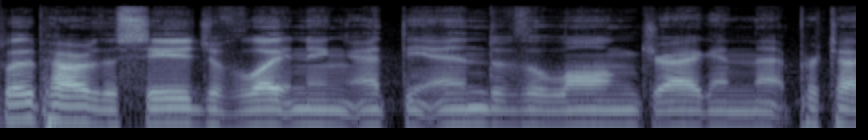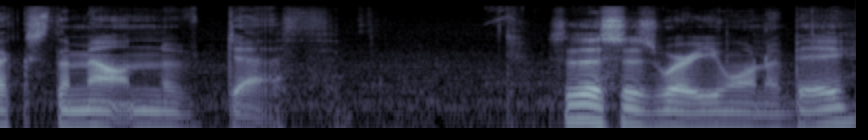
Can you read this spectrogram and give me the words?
Display the power of the Sage of Lightning at the end of the long dragon that protects the Mountain of Death. So this is where you want to be.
